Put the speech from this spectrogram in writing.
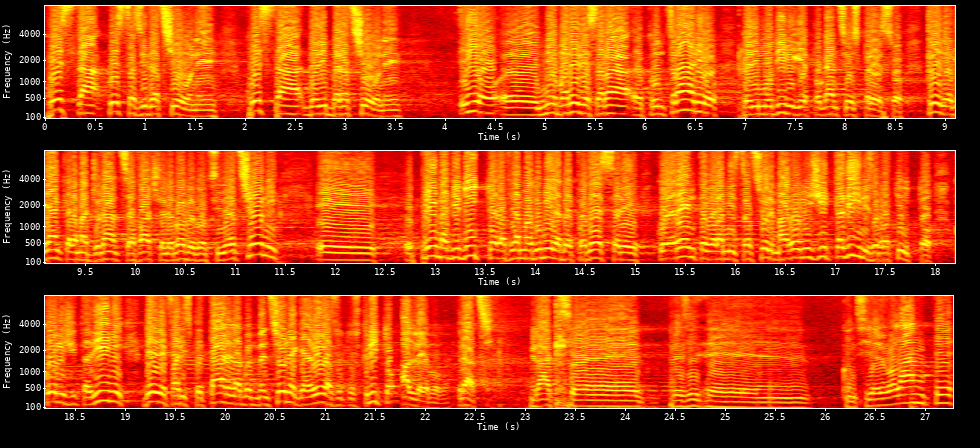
questa, questa situazione, questa deliberazione, io, eh, il mio parere sarà eh, contrario per i motivi che poc'anzi ho espresso. Credo che anche la maggioranza faccia le proprie considerazioni e, e prima di tutto la Fiamma 2000 per poter essere coerente con l'amministrazione, ma con i cittadini soprattutto, con i cittadini, deve far rispettare la convenzione che aveva sottoscritto all'epoca. Grazie. Grazie eh, consigliere Volante.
